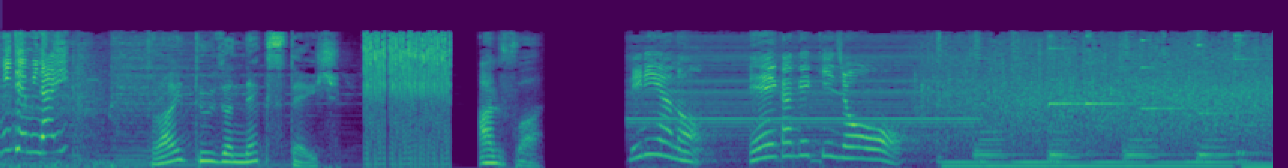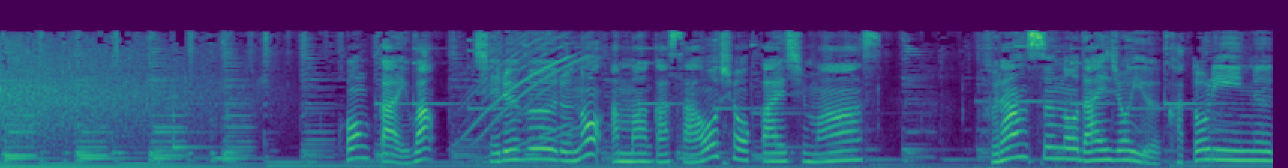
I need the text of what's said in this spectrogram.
見てみない？Try to the next stage. Alpha. リリアの映画劇場。今回はシェルブールの雨傘を紹介します。フランスの大女優カトリーヌ・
